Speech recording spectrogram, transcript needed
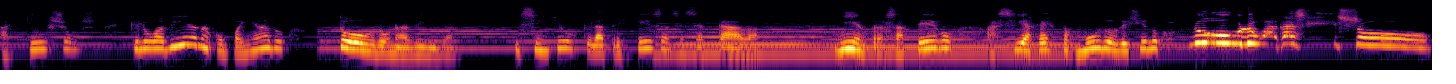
aquellos que lo habían acompañado toda una vida, y sintió que la tristeza se acercaba, mientras apego hacía gestos mudos diciendo, no, no hagas eso.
